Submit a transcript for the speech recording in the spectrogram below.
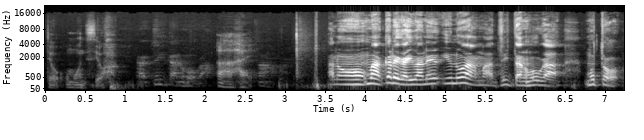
て思うんですよ。ツイッターの方があはい。あのまあ彼が言わね言うのは、まあ、ツイッターの方がもっと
